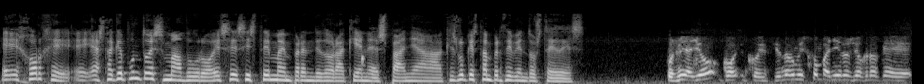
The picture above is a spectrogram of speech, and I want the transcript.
Eh, Jorge, eh, ¿hasta qué punto es maduro ese sistema emprendedor aquí en España? ¿Qué es lo que están percibiendo ustedes? Pues mira, yo coincidiendo con mis compañeros, yo creo que,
